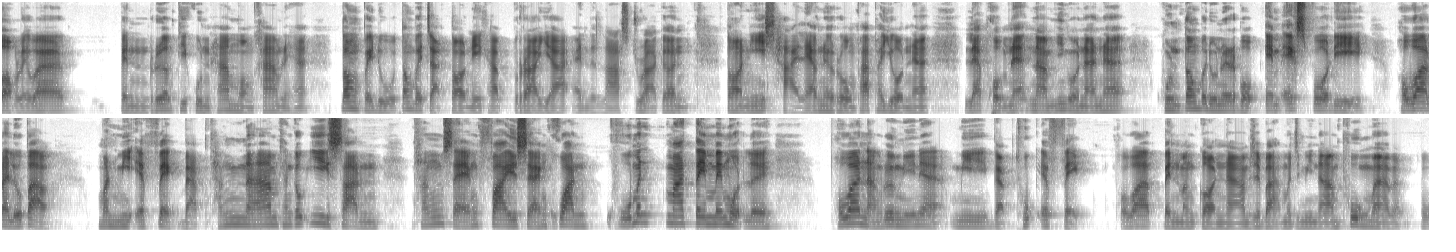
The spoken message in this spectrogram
บอกเลยว่าเป็นเรื่องที่คุณห้ามมองข้ามเลยฮะ ต้องไปดูต้องไปจัดตอนนี้ครับรายา and the last dragon ตอนนี้ฉายแล้วในโรงภาพยนตร์ฮะและผมแนะนำยิ่งกว่านั้นฮะคุณต้องไปดูในระบบ MX 4D เพราะว่าอะไรรู้เปล่า มันมีเอฟเฟกต์แบบทั้งน้ำทั้งเก้าอี้สั่นทั้งแสงไฟแสงควันโอ้โหมันมาเต็มไปหมดเลย เพราะว่าหนังเรื่องนี้เนี่ยมีแบบทุกเอฟเฟกต์เพราะว่าเป็นมังกรน้ำใช่ปะมันจะมีน้ำพุ่งมาแบบโอ้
